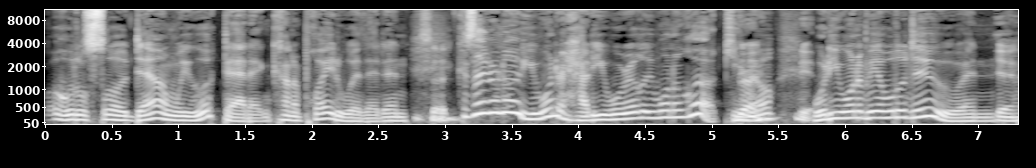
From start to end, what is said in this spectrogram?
a little slowed down, we looked at it and kind of played with it. And because I don't know, you wonder how do you really want to look? You Right. know, Yeah. what do you want to be able to do? And Yeah.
